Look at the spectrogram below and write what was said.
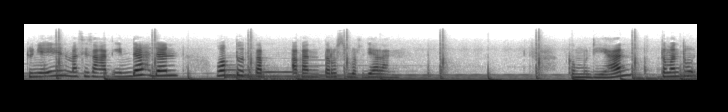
Dunia ini masih sangat indah dan waktu tetap akan terus berjalan. Kemudian, teman-teman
